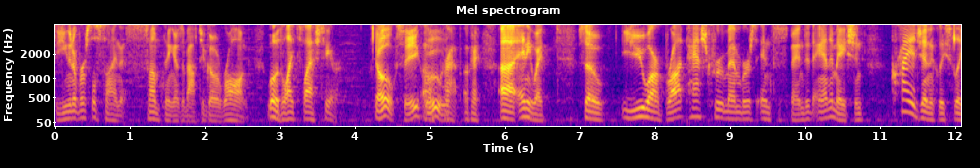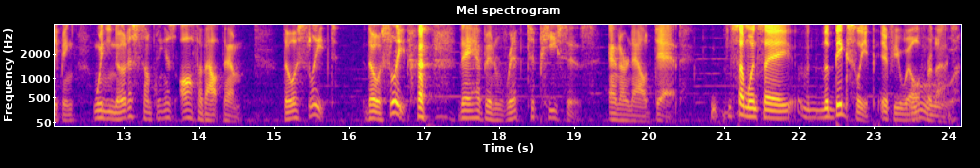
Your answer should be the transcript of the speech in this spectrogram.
The universal sign that something is about to go wrong. Whoa, the lights flashed here. Oh, see? Oh Ooh. crap. Okay. Uh, anyway, so you are brought past crew members in suspended animation, cryogenically sleeping, when you notice something is off about them. Though asleep, though asleep, they have been ripped to pieces and are now dead. Some would say the big sleep, if you will, for that.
